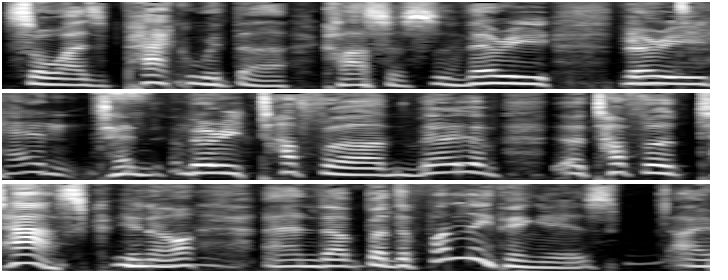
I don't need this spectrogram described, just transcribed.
So I was packed with the classes, very, very, ten, very tough, uh, very uh, tougher task, you know. Mm. And uh, but the funny thing is, I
